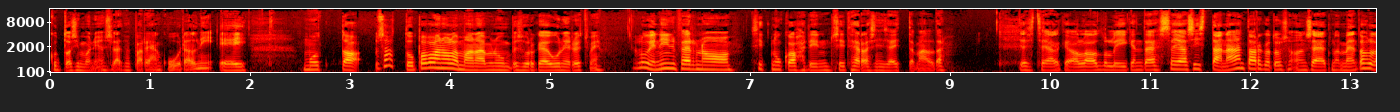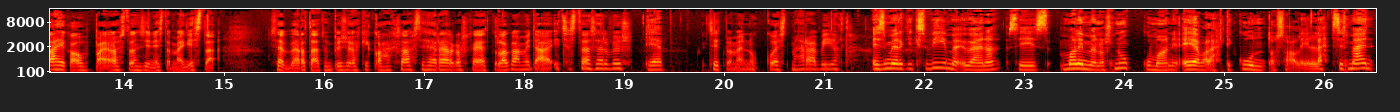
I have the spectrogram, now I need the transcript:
kun tosi moni on sillä, että mä pärjään kuudella, niin ei. Mutta sattuupa vaan olemaan aivan umpisurkea unirytmi. Luin Infernoa, sit nukahdin, sit heräsin seitsemältä. Ja sitten sen jälkeen ollaan oltu liikenteessä. Ja siis tänään tarkoitus on se, että mä menen tuohon lähikauppaan ja ostan sinistä megistä sen verran, että mä pysyn ehkä kahdeksan asti hereillä, koska ei tulekaan mitään itsestäänselvyys. Jep. Sitten mä menen nukkuun ja sitten mä herään viiltä. Esimerkiksi viime yönä, siis mä olin menossa nukkumaan ja Eeva lähti kuntosalille. Siis mä en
